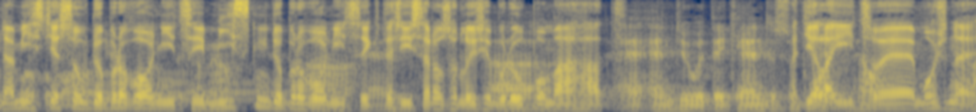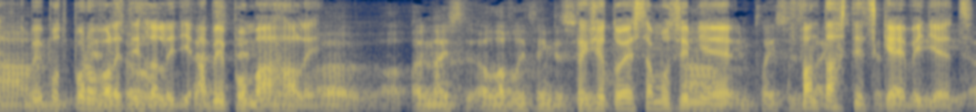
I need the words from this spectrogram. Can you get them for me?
na místě jsou dobrovolníci dobrovolníci, místní dobrovolníci, kteří se rozhodli, že budou pomáhat a dělají, co je možné, aby podporovali tyhle lidi, aby pomáhali. Takže to je samozřejmě fantastické vidět.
